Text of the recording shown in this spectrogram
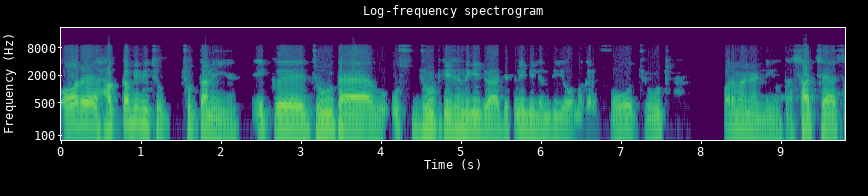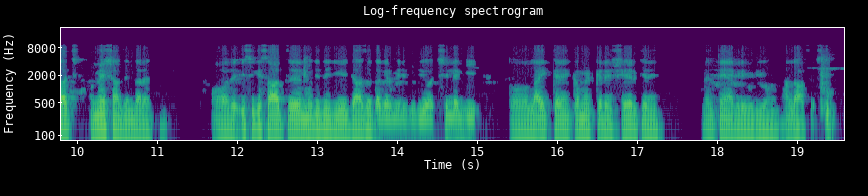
اور حق کبھی بھی چھپ، چھپتا نہیں ہے۔ ایک جھوٹ ہے، اس جھوٹ کی زندگی جو ہے، جتنی بھی لمبی ہو، مگر وہ جھوٹ پرماننٹ نہیں ہوتا۔ سچ ہے، سچ ہمیشہ زندہ رہتا۔ ہے اور اسی کے ساتھ مجھے دیجیے اجازت، اگر میری ویڈیو اچھی لگی تو لائک کریں، کمنٹ کریں، شیئر کریں۔ ملتے ہیں اگلی ویڈیو میں۔ اللہ حافظ۔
